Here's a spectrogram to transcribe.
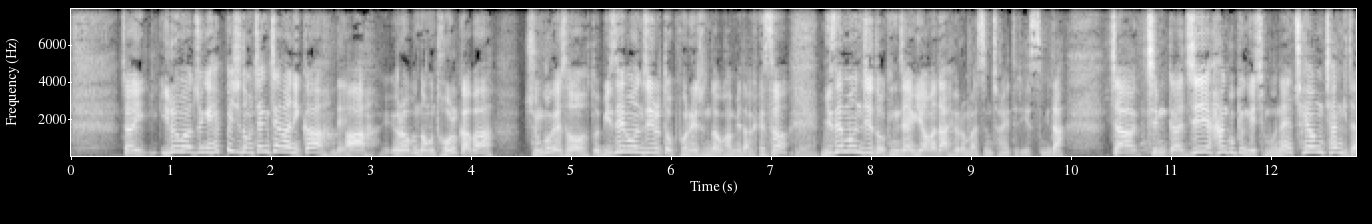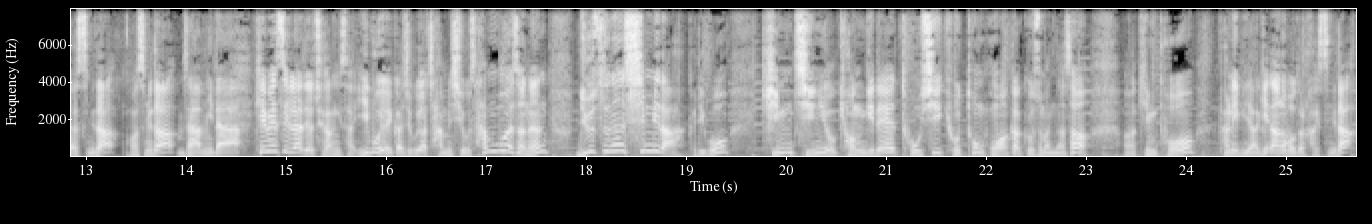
자, 이런 와중에 햇빛이 너무 쨍쨍하니까 네. 아, 여러분 너무 더울까봐 중국에서 또 미세먼지를 또 보내준다고 합니다. 그래서 네. 미세먼지도 굉장히 위험하다. 이런 말씀 전해드리겠습니다. 자, 지금까지 한국경제신문의 최영찬 기자였습니다. 고맙습니다. 감사합니다. KBS 1라디오 최강기사 2부 여기까지고요. 잠시 후 3부에서는 뉴스는 쉽니다. 그리고 김진유 경기대 도시교통공학과 교수 만나서 어, 김포 편입 이야기 나눠보도록 하겠습니다.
